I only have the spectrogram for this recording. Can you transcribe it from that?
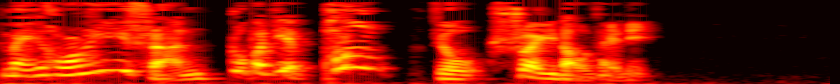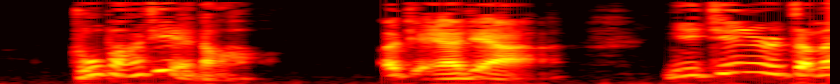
美猴王一闪，猪八戒砰就摔倒在地。猪八戒道：“姐姐，你今日怎么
